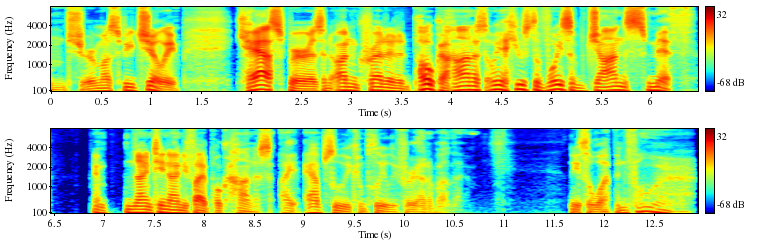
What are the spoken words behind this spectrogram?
I'm sure must be chilly. Casper as an uncredited Pocahontas. Oh, yeah, he was the voice of John Smith in 1995 Pocahontas. I absolutely completely forgot about that. Lethal Weapon 4.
